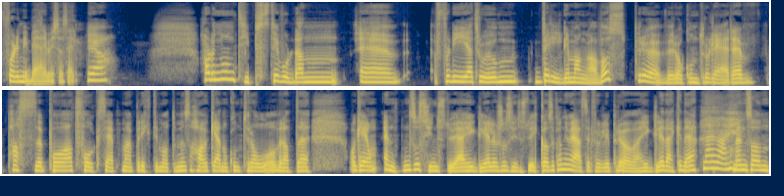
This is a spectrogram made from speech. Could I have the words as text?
får det mye bedre ved seg selv. ja. Har du noen tips til hvordan eh, Fordi jeg tror jo veldig mange av oss prøver å kontrollere Passe på at folk ser på meg på riktig måte, men så har jo ikke jeg noe kontroll over at det, ok, om enten så syns du jeg er hyggelig, eller så syns du ikke, og så kan jo jeg selvfølgelig prøve å være hyggelig, det er ikke det. Nei, nei. Men sånn,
